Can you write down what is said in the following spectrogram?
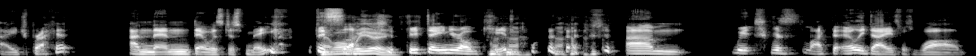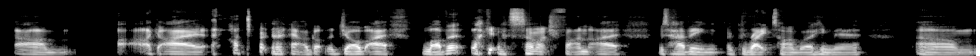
age bracket. And then there was just me, this How old were you? 15 year old kid, um, which was like the early days was wild. Um, like I, I don't know how I got the job. I love it. Like it was so much fun. I was having a great time working there. Um,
